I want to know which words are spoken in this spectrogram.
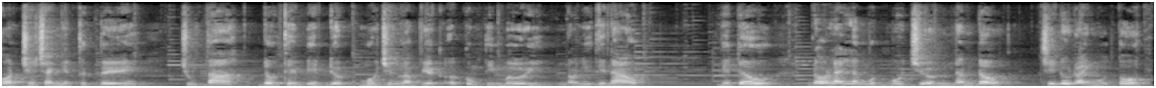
còn chưa trải nghiệm thực tế, chúng ta đâu thể biết được môi trường làm việc ở công ty mới nó như thế nào. Biết đâu, đó lại là một môi trường năng động, chế độ đãi ngộ tốt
